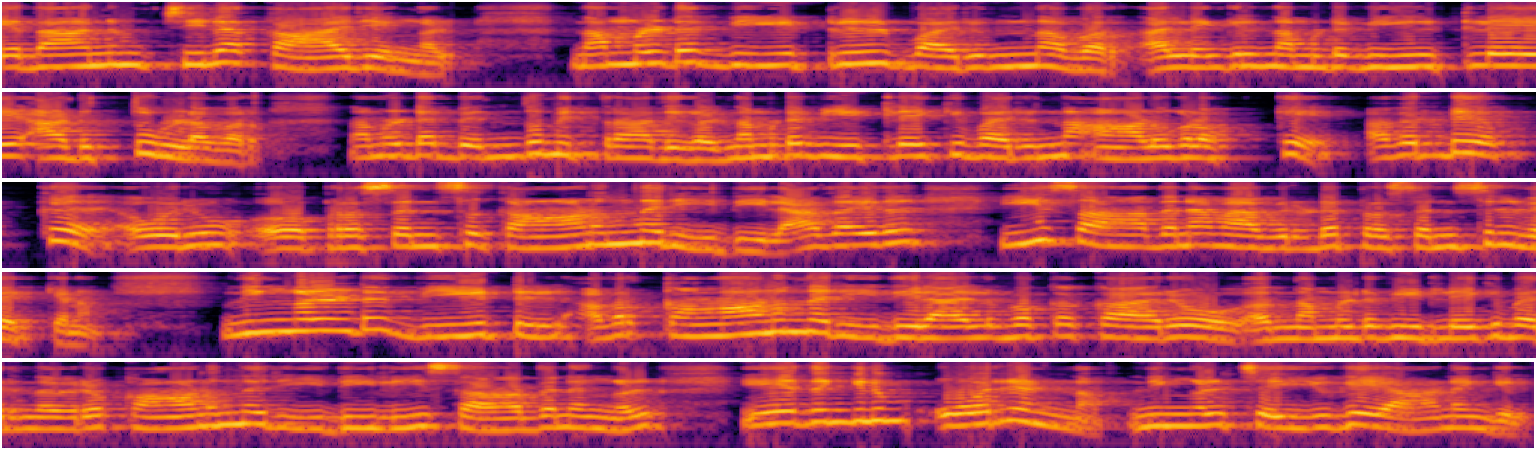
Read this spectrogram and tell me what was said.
ഏതാനും ചില കാര്യങ്ങൾ. നമ്മളുടെ വീട്ടിൽ വരുന്നവർ അല്ലെങ്കിൽ നമ്മുടെ വീട്ടിലെ അടുത്തുള്ളവർ നമ്മുടെ ബന്ധുമിത്രാദികൾ നമ്മുടെ വീട്ടിലേക്ക് വരുന്ന ആളുകളൊക്കെ അവരുടെയൊക്കെ ഒരു പ്രസൻസ് കാണുന്ന രീതിയിൽ അതായത് ഈ സാധനം അവരുടെ പ്രസൻസിൽ വെക്കണം. നിങ്ങളുടെ വീട്ടിൽ അവർ കാണുന്ന രീതിയിൽ അയൽവക്കക്കാരോ നമ്മളുടെ വീട്ടിലേക്ക് വരുന്നവരോ കാണുന്ന രീതിയിൽ ഈ സാധനങ്ങൾ ഏതെങ്കിലും ഒരെണ്ണം നിങ്ങൾ ചെയ്യുകയാണെങ്കിൽ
